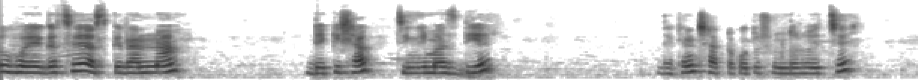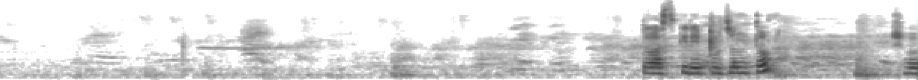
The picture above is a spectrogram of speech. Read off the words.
তো হয়ে গেছে আজকে রান্না। ডেকি শাক, চিংড়ি মাছ দিয়ে। দেখেন শাকটা কত সুন্দর হয়েছে। তো আজকের এই পর্যন্ত। সবাই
